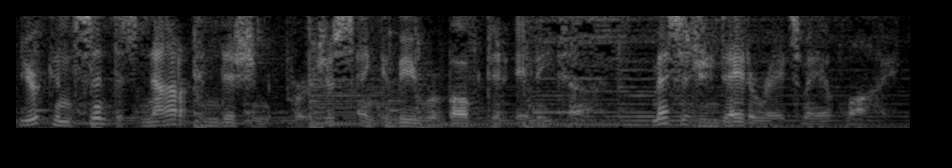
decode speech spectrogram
Your consent is not a condition to purchase and can be revoked at any time. Message and data rates may apply.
